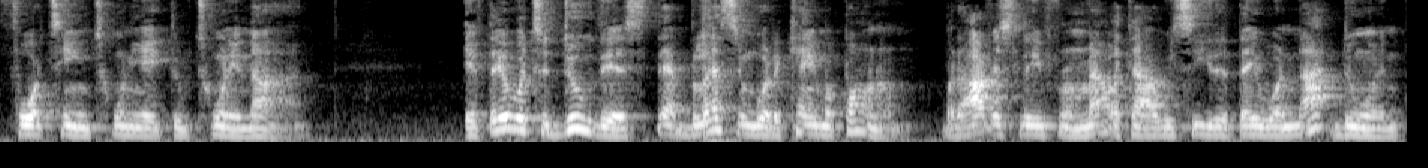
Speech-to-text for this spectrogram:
14, 28 through 29. If they were to do this, that blessing would have came upon them. But obviously from Malachi, we see that they were not doing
